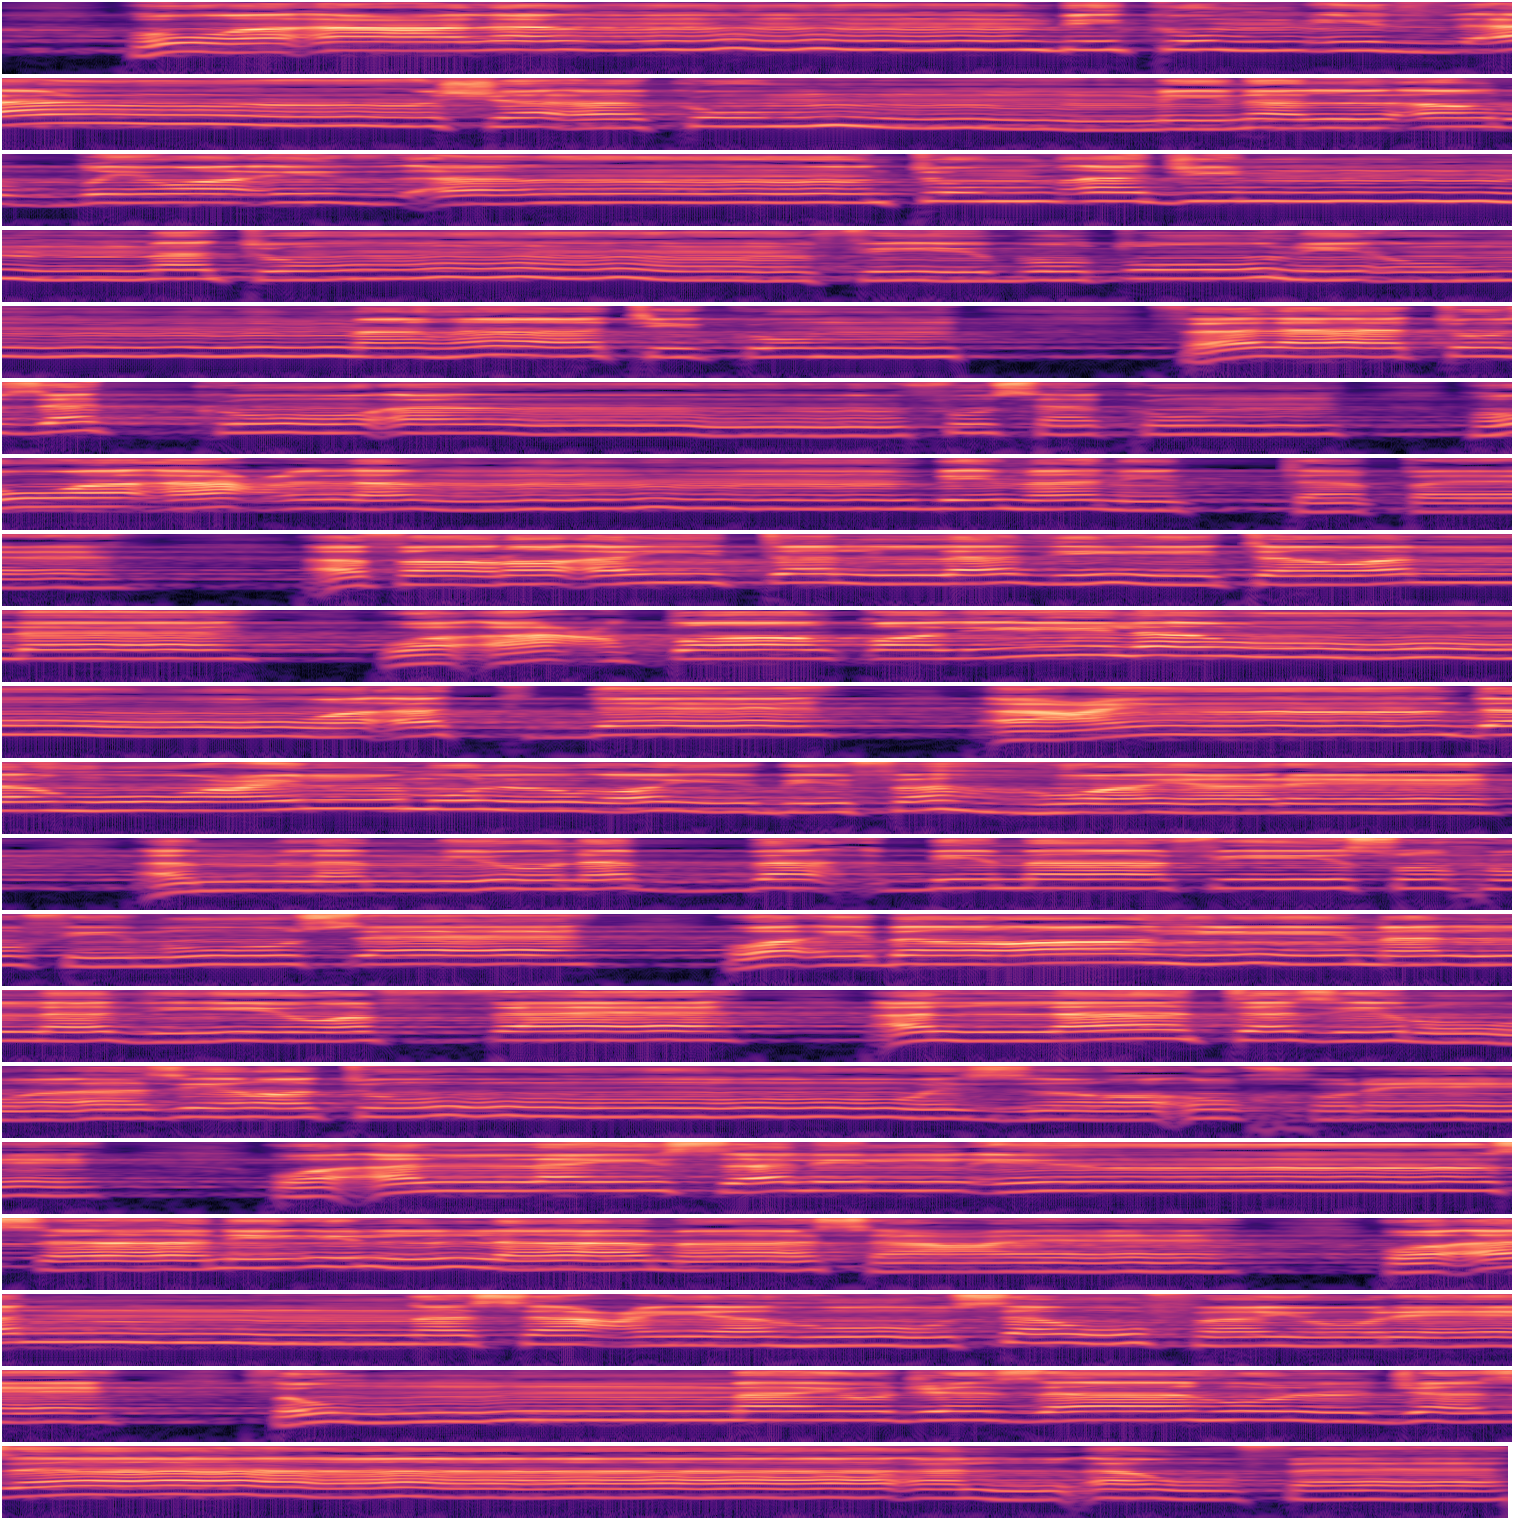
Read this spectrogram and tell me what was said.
هو أعلم بكم إذ أنشأكم من الأرض وإذ أنتم أجنة في بطون أمهاتكم فلا تزكوا أنفسكم هو أعلم بمن اتقى أفرأيت الذي تولى وأعطى قليلا وأكدى؟ أعنده علم الغيب فهو يري أم لم ينبأ بما في صحف موسى وإبراهيم الذي وفى؟ ألا تزر وازرة وزر أخرى؟ وأن ليس للإنسان إلا ما سعى وأن سعيه سوف يريه ثم يجزاه الجزاء الأوفى.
